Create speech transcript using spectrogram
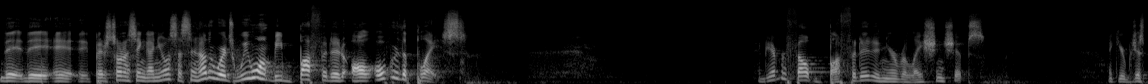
de, de eh, personas engañosas. In other words, we won't be buffeted all over the place. Have you ever felt buffeted in your relationships? Like you're just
